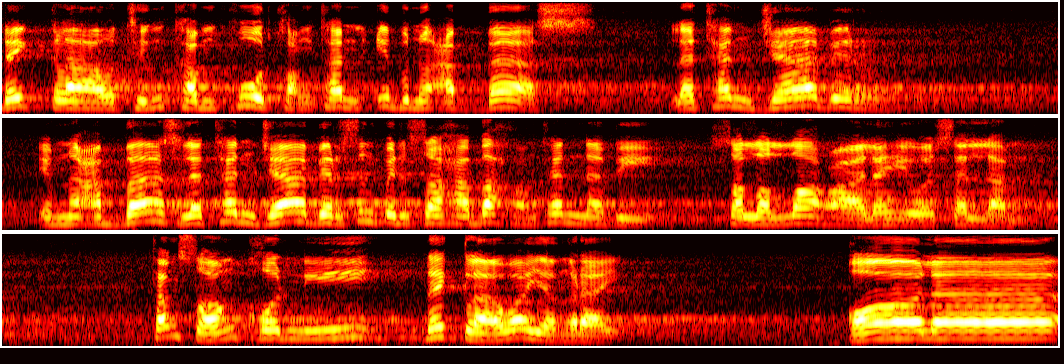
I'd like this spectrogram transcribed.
ได้กล่าวถึงคำพูดของท่านอิบนุอับบาสและท่านจาบิรอิบนุอับบาสและท่านจาบิรซึ่งเป็นสหายของท่านนบีสัลลัลลอฮุอะลัยฮิวะสัลลัมทั้งสองคนนี้ได้กล่าวว่าอย่างไรกล่าว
